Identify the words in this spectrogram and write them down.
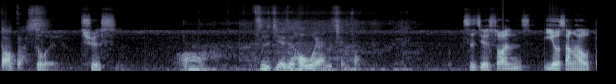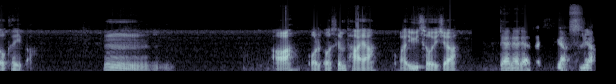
，Douglas。对，确实。哦，志杰是后卫还是前锋？志杰算一二三号都可以吧。嗯，好啊，我我先排啊，我来预测一下。等下等下等下，再十秒，十秒，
